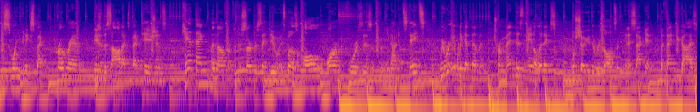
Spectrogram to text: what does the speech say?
this is what you can expect with the program, these are the solid expectations. Can't thank them enough for the service they do, as well as all armed forces for the United States. We were able to get them tremendous analytics. We'll show you the results in a second. But thank you guys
